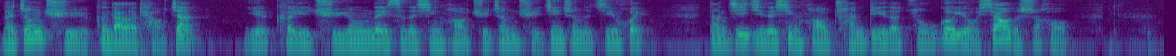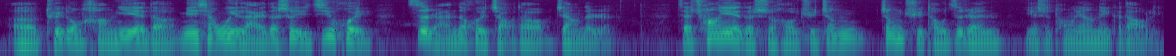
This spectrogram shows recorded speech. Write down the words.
来争取更大的挑战，也可以去用类似的信号去争取晋升的机会。当积极的信号传递的足够有效的时候，呃，推动行业的面向未来的设计机会，自然的会找到这样的人。在创业的时候去争争取投资人，也是同样的一个道理。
